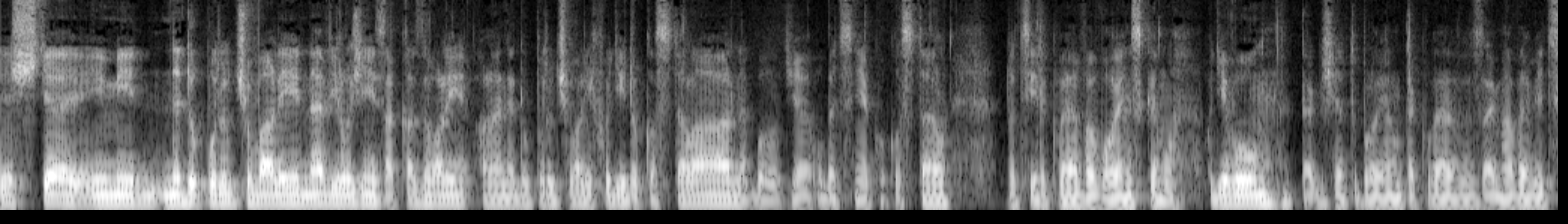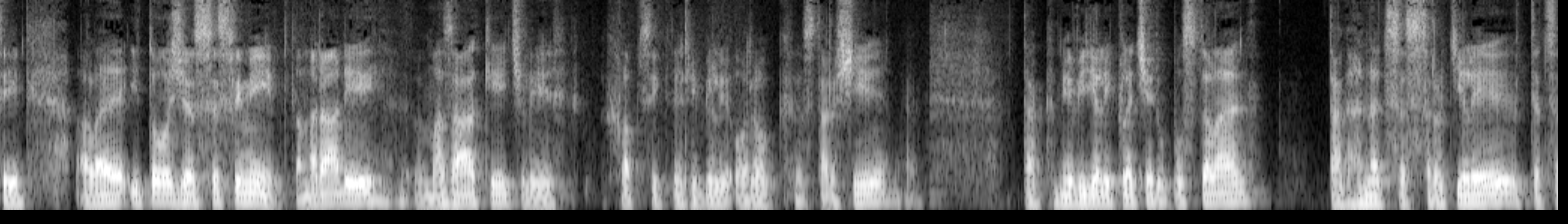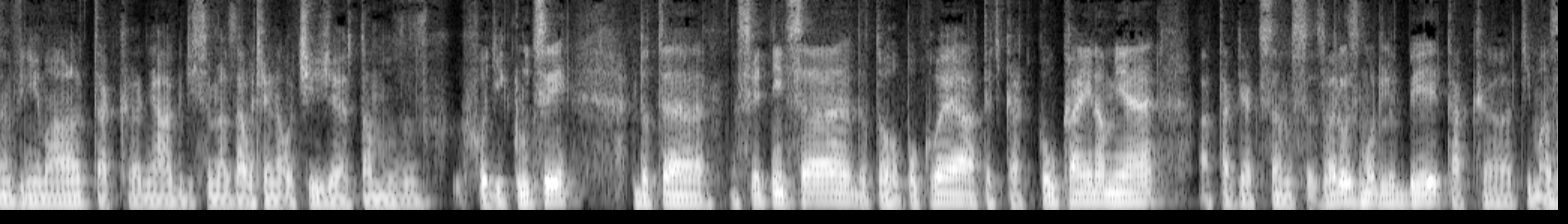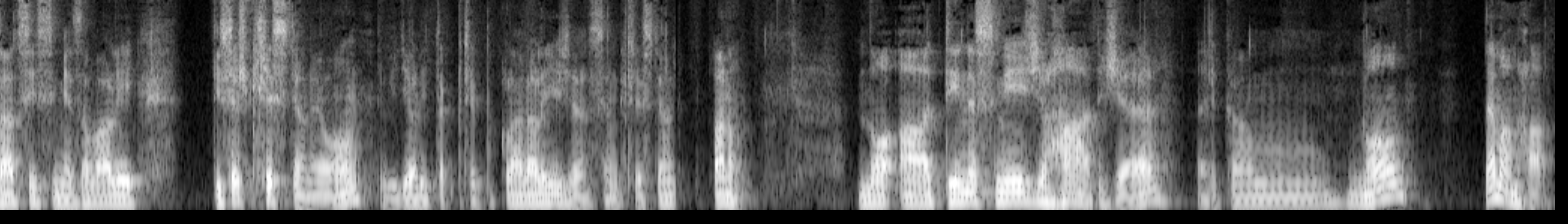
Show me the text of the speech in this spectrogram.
ještě mi nedoporučovali, ne vyloženě zakazovali, ale nedoporučovali chodit do kostela, nebo že obecně jako kostel, do církve ve vojenském oděvu, takže to bylo jenom takové zajímavé věci. Ale i to, že se svými kamarády, mazáky, čili chlapci, kteří byli o rok starší, tak mě viděli klečet u postele, tak hned se srotili. Teď jsem vnímal tak nějak, když jsem měl zavřené oči, že tam chodí kluci do té světnice, do toho pokoje a teďka koukají na mě a tak, jak jsem se zvedl z modlitby, tak eh, ti mazáci si mě zavali, ty seš křesťan, jo? Viděli, tak předpokládali, že jsem křesťan. Ano. No a ty nesmíš lhát, že? říkám, no, nemám hlát.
